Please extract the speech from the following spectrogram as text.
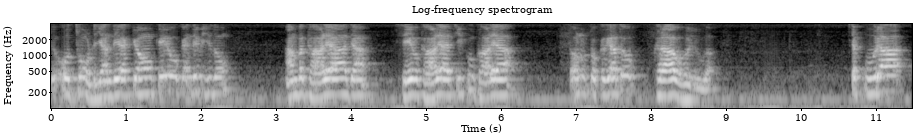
ਤੇ ਉੱਥੋਂ ਉੱਡ ਜਾਂਦੇ ਆ, ਕਿਉਂਕਿ ਉਹ ਕਹਿੰਦੇ ਵੀ ਜਦੋਂ ਅੰਬ ਖਾ ਲਿਆ ਜਾਂ ਸੇਬ ਖਾ ਲਿਆ, ਚੀਕੂ ਖਾ ਲਿਆ, ਤਾਂ ਉਹਨੂੰ ਟੁੱਕ ਗਿਆ ਤਾਂ ਉਹ ਖਰਾਬ ਹੋ ਜਾਊਗਾ। ਤੇ ਪੂਰਾ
